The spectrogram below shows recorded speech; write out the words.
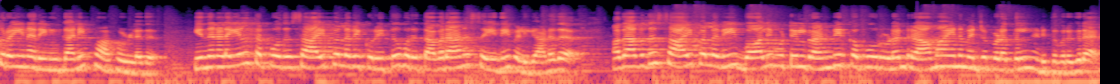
துறையினரின் கணிப்பாக உள்ளது. இந்த நிலையில் தற்போது சாய் பல்லவி குறித்து ஒரு தவறான செய்தி வெளியானது. அதாவது சாய் பல்லவி பாலிவுட்டில் ரன்வீர் கபூருடன் ராமாயணம் என்ற படத்தில் நடித்து வருகிறார்.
